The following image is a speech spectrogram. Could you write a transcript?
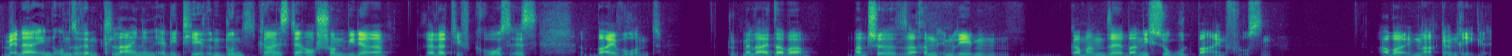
wenn er in unserem kleinen elitären Dunstkreis, der auch schon wieder relativ groß ist, beiwohnt. Tut mir leid, aber manche Sachen im Leben kann man selber nicht so gut beeinflussen. Aber im Nachgang regeln.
